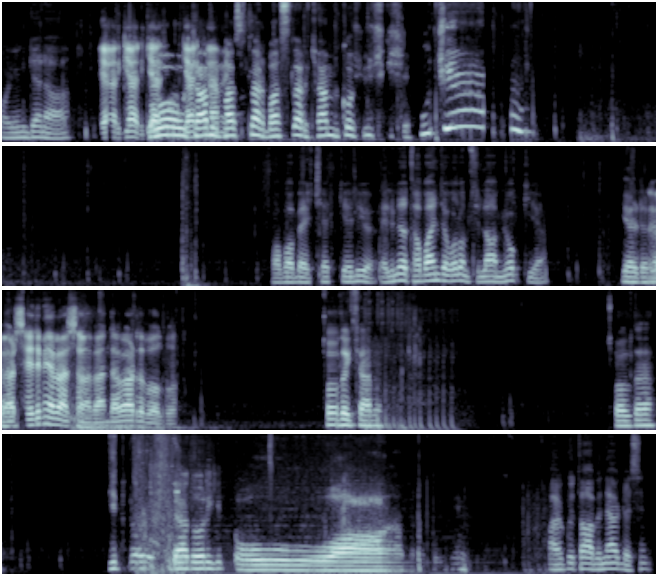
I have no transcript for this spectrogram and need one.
Oyun gene ha. Gel gel gel. Oo, gel Kamil Kamil. bastılar, bastılar. Kamil koş 3 kişi. Uçuyor. Baba Behçet geliyor. Elimde tabanca var oğlum silahım yok ki ya. Yerden al. Verseydim ya ben sana. Bende vardı bol bol. Solda Kamil. Solda. Git böyle daha doğru git. Oo. amına koyayım. Aykut abi neredesin?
